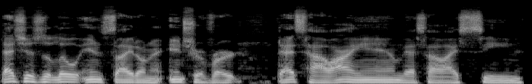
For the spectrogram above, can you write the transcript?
that's just a little insight on an introvert. That's how I am. That's how I seen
